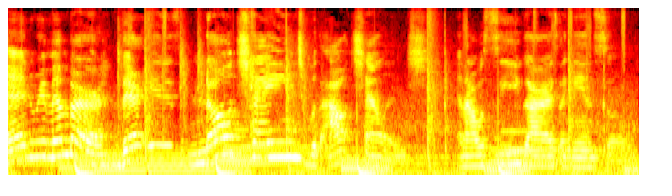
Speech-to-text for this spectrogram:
and remember, there is no change without challenge. And I will see you guys again soon.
